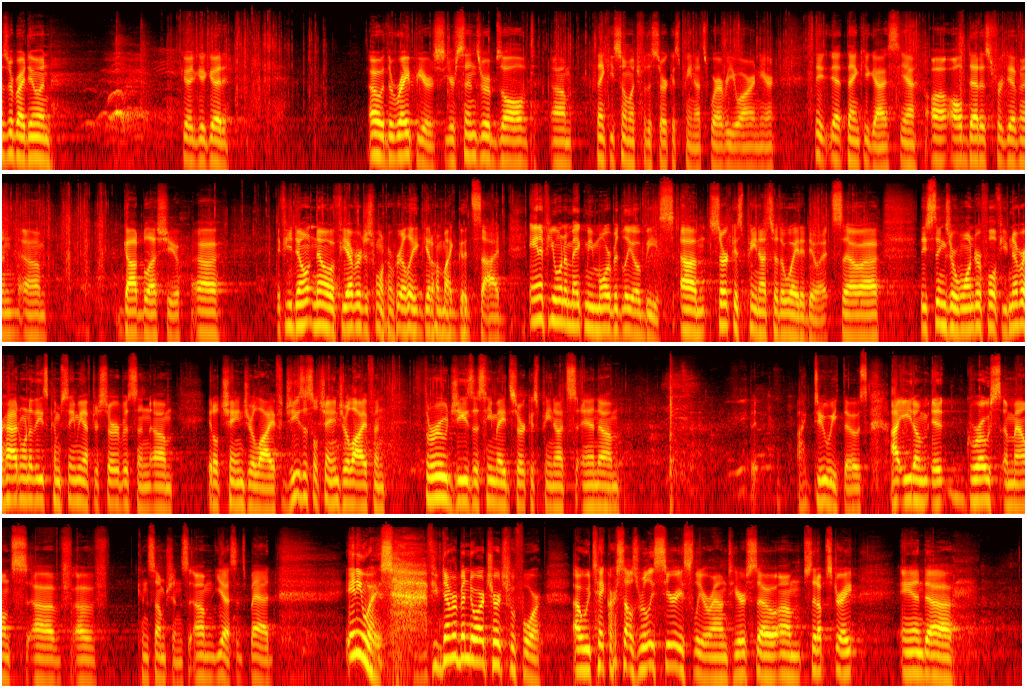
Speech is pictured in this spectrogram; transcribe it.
How's everybody doing? Good, good, good. Oh, the rapiers, your sins are absolved. Um, thank you so much for the circus peanuts, wherever you are in here. Yeah, thank you guys. Yeah, all, all debt is forgiven. Um, God bless you. Uh, if you don't know, if you ever just want to really get on my good side, and if you want to make me morbidly obese, um, circus peanuts are the way to do it. So uh, these things are wonderful. If you've never had one of these, come see me after service, and um, it'll change your life. Jesus will change your life, and through Jesus, He made circus peanuts, and um, I do eat those. I eat them at gross amounts of, of consumptions. Um, yes, it's bad. Anyways, if you've never been to our church before, uh, we take ourselves really seriously around here. So um, sit up straight and uh,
